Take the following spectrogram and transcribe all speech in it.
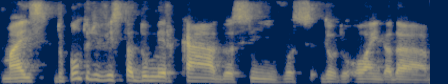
mas do ponto de vista do mercado, assim, você, do, do, ou ainda da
